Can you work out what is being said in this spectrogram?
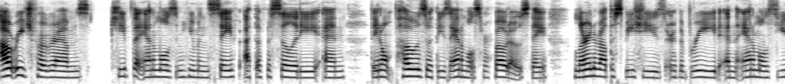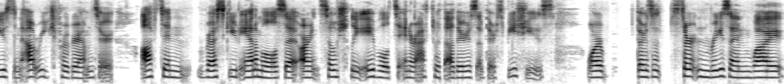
Outreach programs keep the animals and humans safe at the facility and they don't pose with these animals for photos. They learn about the species or the breed, and the animals used in outreach programs are often rescued animals that aren't socially able to interact with others of their species. Or there's a certain reason why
